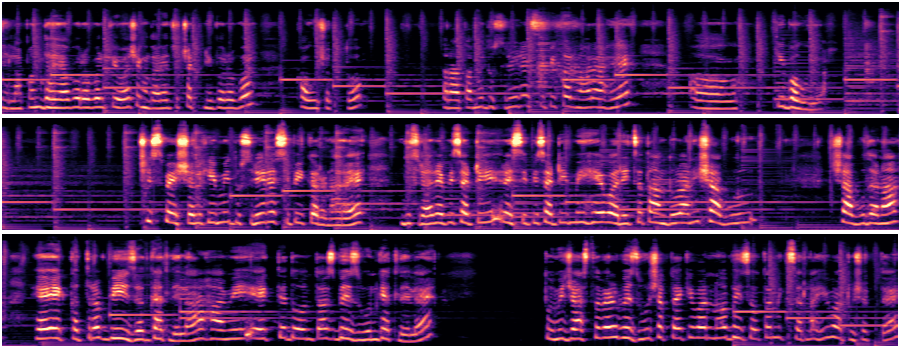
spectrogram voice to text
याला आपण दह्याबरोबर किंवा शेंगदाण्याच्या चटणीबरोबर खाऊ शकतो. तर आता मी दुसरी रेसिपी करणार आहे. ती बघूया. ची स्पेशल ही मी दुसरी रेसिपी करणार आहे. दुसऱ्या रेपीसाठी रेसिपीसाठी मी हे वरीचं तांदूळ आणि शाबू साबुदाणा हे एकत्र भिजत घातलेला. हा मी एक ते दोन तास भिजवून घेतलेला आहे. तुम्ही जास्त वेळ भिजवू शकता किंवा न भिजवता मिक्सरलाही वाटू शकताय.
